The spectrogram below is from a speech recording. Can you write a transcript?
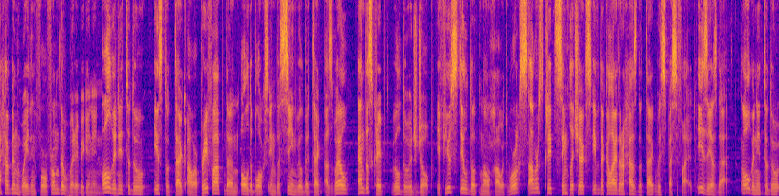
I have been waiting for from the very beginning. All we need to do is to tag our prefab, then all the blocks in the scene will be tagged as well, and the script will do its job. If you still don't know how it works, our script simply checks if the collider has the tag we specified. Easy as that. All we need to do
